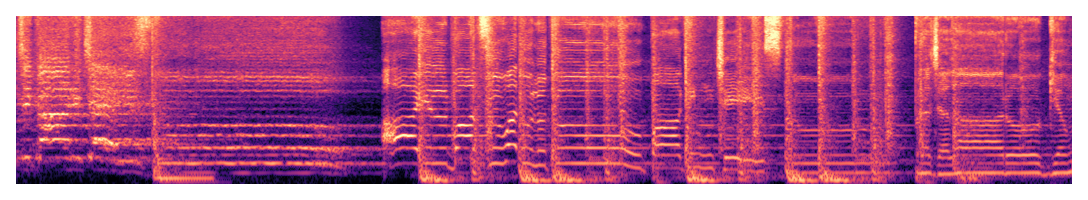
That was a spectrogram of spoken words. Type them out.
పిచికారి చేయిస్తూ ఆయిల్ బాక్స్ వదులుతూ పాగించేస్తూ ప్రజలారోగ్యం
